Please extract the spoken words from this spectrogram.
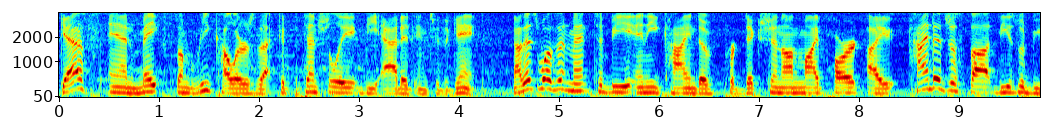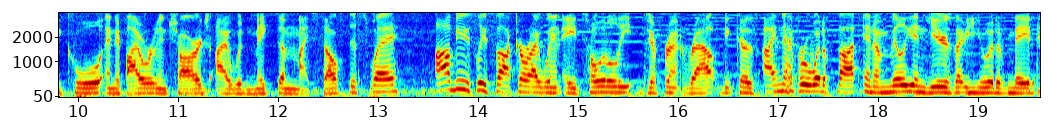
guess and make some recolors that could potentially be added into the game. Now this wasn't meant to be any kind of prediction on my part, I kinda just thought these would be cool and if I were in charge I would make them myself this way. Obviously, Sakurai went a totally different route because I never would have thought in a million years that he would have made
